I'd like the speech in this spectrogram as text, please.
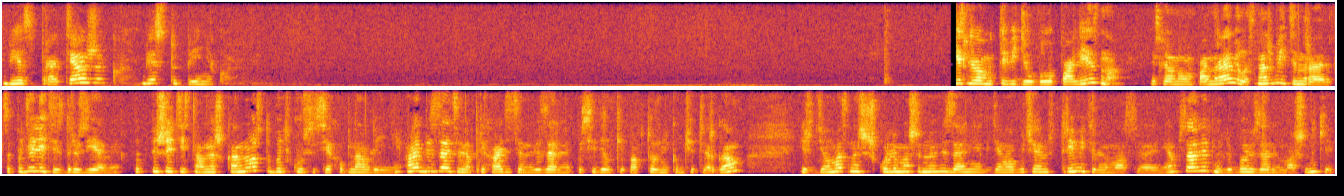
без протяжек, без ступенек. Если вам это видео было полезно, если оно вам понравилось, нажмите нравится, поделитесь с друзьями, подпишитесь на наш канал, чтобы быть в курсе всех обновлений. А обязательно приходите на вязальные посиделки по вторникам, четвергам. И ждем вас в нашей школе машинного вязания, где мы обучаем стремительному освоению абсолютно любой вязальной машинки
